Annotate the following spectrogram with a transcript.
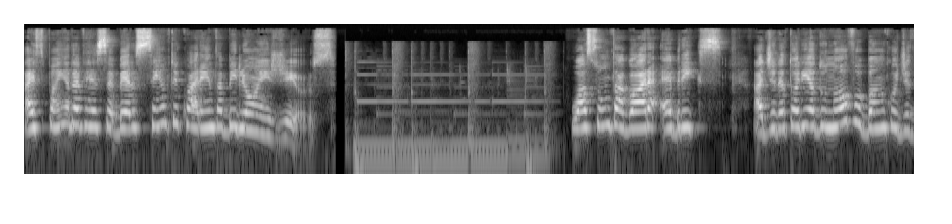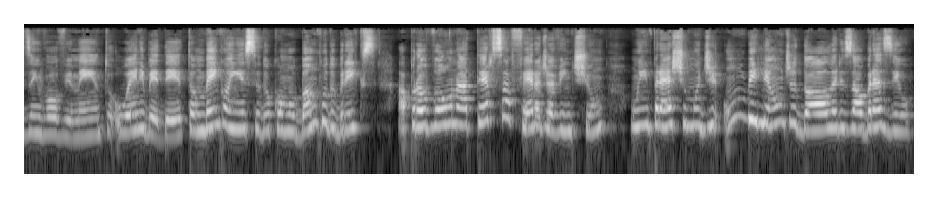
A Espanha deve receber 140 bilhões de euros. O assunto agora é BRICS. A diretoria do novo Banco de Desenvolvimento, o NBD, também conhecido como Banco do BRICS, aprovou na terça-feira, dia 21, um empréstimo de 1 bilhão de dólares ao Brasil.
